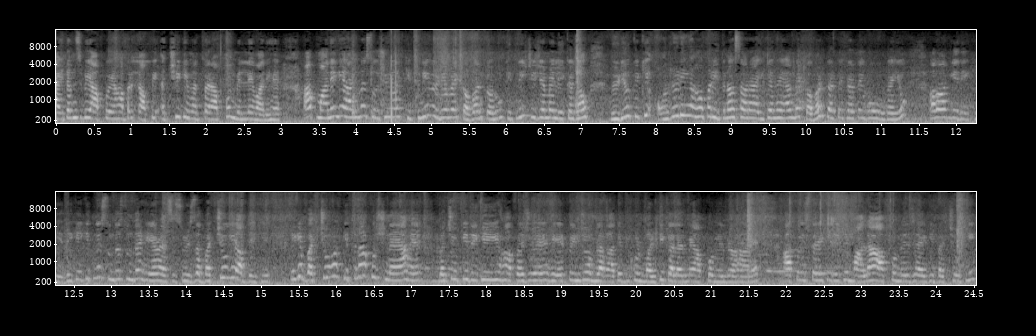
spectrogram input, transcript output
आइटम्स भी आपको यहाँ पर काफ़ी अच्छी कीमत पर आपको मिलने वाली है। आप मानेंगे, आज मैं सोचू, यार कितनी वीडियो मैं कवर करूँ, कितनी चीज़ें मैं लेकर जाऊँ। वीडियो क्योंकि ऑलरेडी यहाँ पर इतना सारा आइटम है यार, मैं कवर करते करते वो हो गई हूँ। अब आप ये देखिए देखिए कितनी सुंदर सुंदर हेयर एसेसरीज बच्चों की आप देखिए देखिए बच्चों का कितना कुछ नया है। बच्चों की देखिए यहाँ पर जो है हेयर पिन जो हम लगाते हैं, बिल्कुल मल्टी कलर में आपको मिल रहा है। आपको इस तरह की देखिए माला आपको मिल जाएगी बच्चों की।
